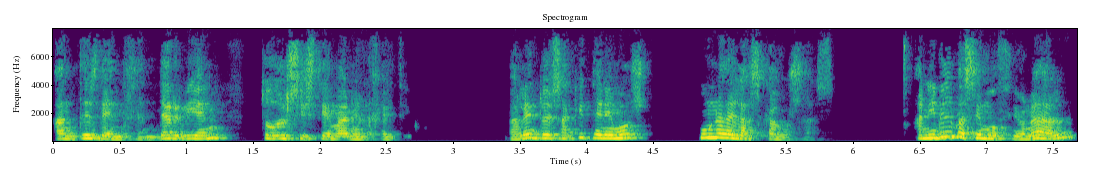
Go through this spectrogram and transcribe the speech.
antes de encender bien todo el sistema energético. ¿Vale? Entonces aquí tenemos una de las causas. A nivel más emocional,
